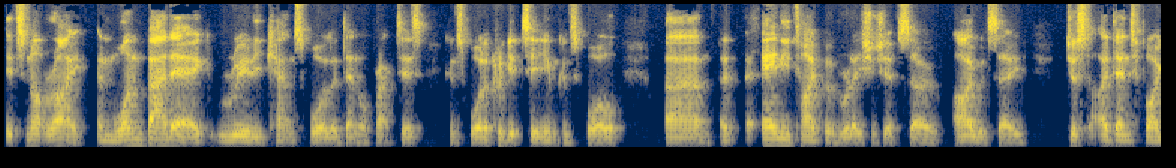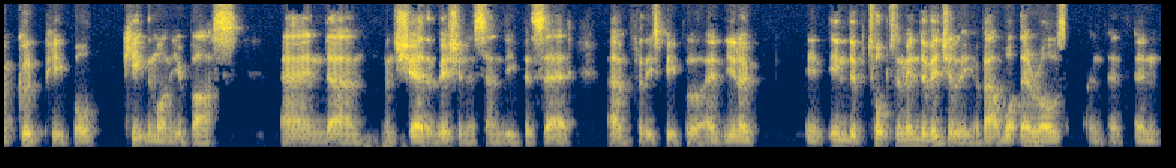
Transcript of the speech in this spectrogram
it's not right. And one bad egg really can spoil a dental practice, can spoil a cricket team, can spoil um, a, any type of relationship. So I would say just identify good people, keep them on your bus, and um, and share the vision, as Sandeep has said, um, for these people. And you know, in, in the, talk to them individually about what their roles and and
